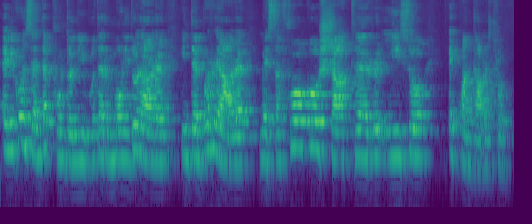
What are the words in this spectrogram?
e mi consente appunto di poter monitorare in tempo reale messa a fuoco, shutter, ISO e quant'altro.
